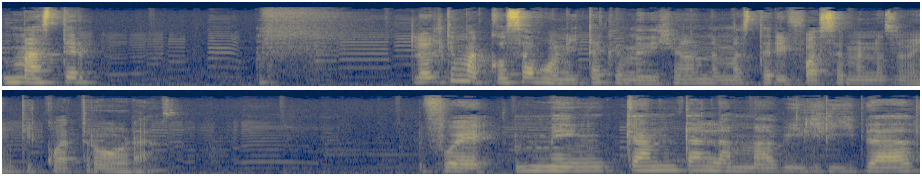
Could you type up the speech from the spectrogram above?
Master... La última cosa bonita que me dijeron de Master y fue hace menos de 24 horas fue, me encanta la amabilidad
